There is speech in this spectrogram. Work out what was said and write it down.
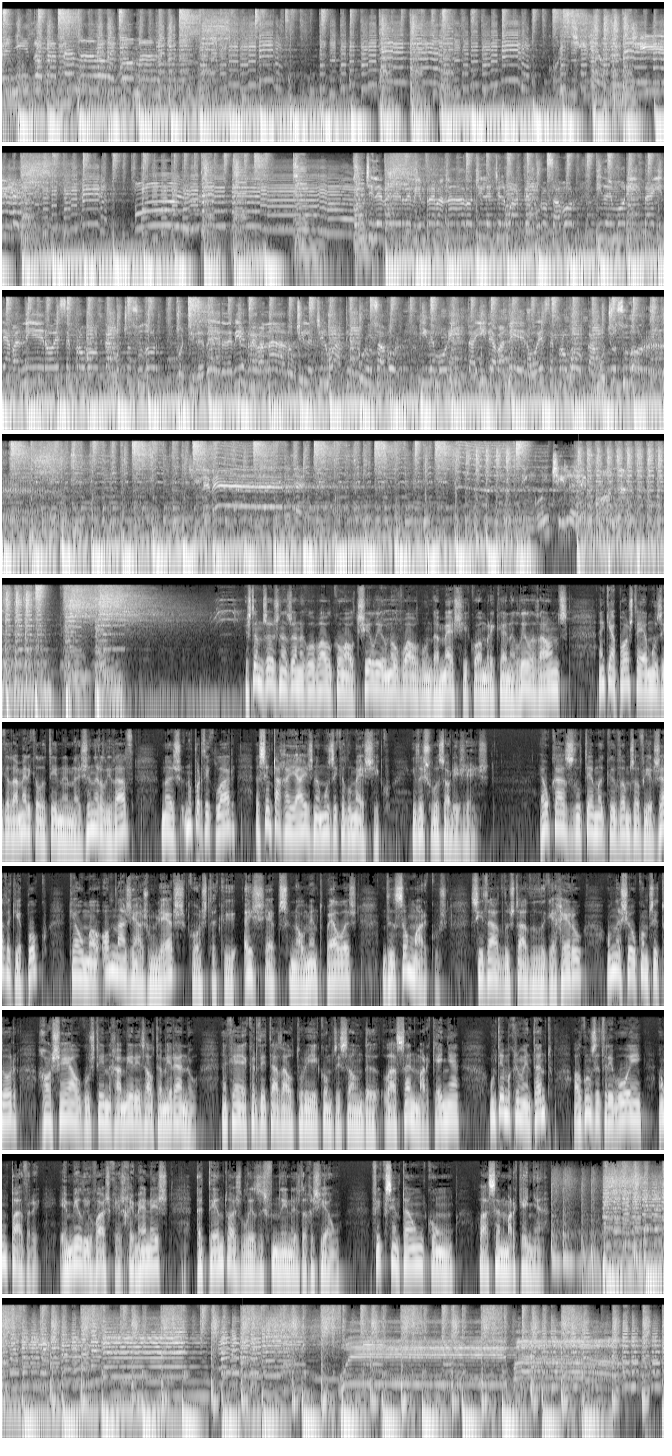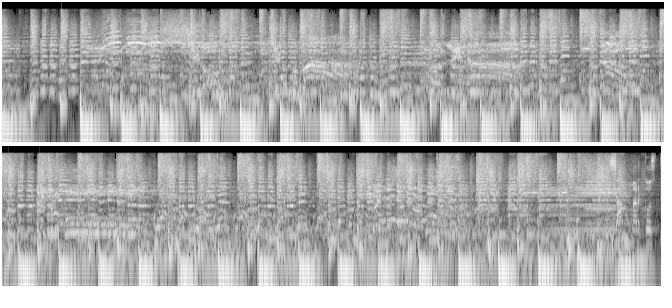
habanero, ese provoca mucho sudor. Chile verde. Ningún chile limón. Estamos hoje na Zona Global com Alt Chile, o novo álbum da México-americana Lila Downs, em que a aposta é a música da América Latina na generalidade, mas, no particular, assenta arraiais na música do México e das suas origens. É o caso do tema que vamos ouvir já daqui a pouco, que é uma homenagem às mulheres, consta que excepcionalmente belas, de São Marcos, cidade do estado de Guerrero, onde nasceu o compositor José Agustín Ramírez Altamirano, a quem é acreditada a autoria e composição de La San Marquenha, um tema que, no entanto, alguns atribuem a um padre, Emílio Vasquez Jiménez, atento às belezas femininas da região. Fique-se então com la sanmarqueña.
